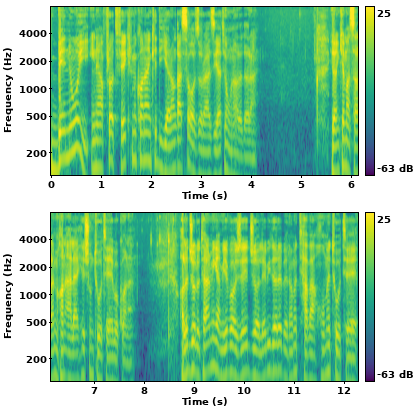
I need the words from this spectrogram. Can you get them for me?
به نوعی این افراد فکر می‌کنن که دیگران قصد آزار و اذیت اونها رو دارن. یا اینکه مثلا می‌خوان علیهشون توطئه بکنن. حالا جلوتر میگم یه واژه جالبی داره به نام توهم توطعه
